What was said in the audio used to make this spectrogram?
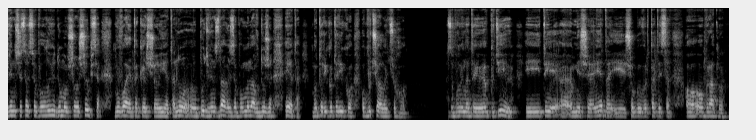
Він ще це все по голові думав, що ошибся. Буває таке, що це. Ну, путь він знав і запоминав дуже ета, бо Торіко Торіко обучали цього. Запам'ятати путі і йти е, між ета, і щоб вертатися обратно.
